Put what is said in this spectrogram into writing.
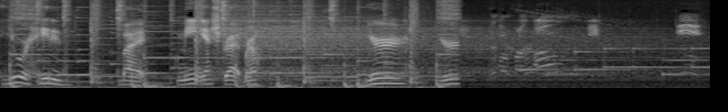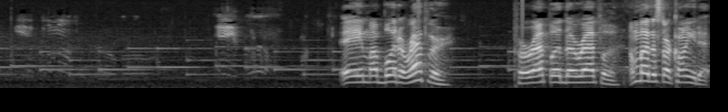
You were hated by me and Strap, bro. You're you're Hey, my boy the rapper. Parappa the rapper. I'm about to start calling you that.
